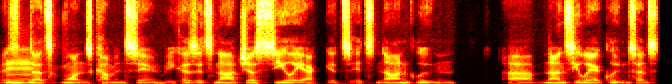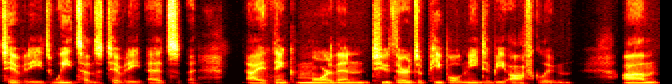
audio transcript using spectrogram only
Mm. That's one's coming soon because it's not just celiac. It's it's non-gluten uh, non-celiac gluten sensitivity, it's wheat sensitivity. It's I think more than two thirds of people need to be off gluten. Um,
